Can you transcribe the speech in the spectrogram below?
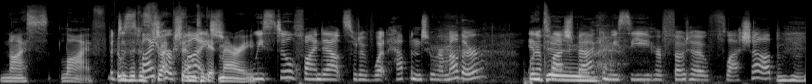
nice life. But It was a despite her distraction fight, to get married. we still find out sort of what happened to her mother in We a do. flashback, and we see her photo flash up, Mm-hmm.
